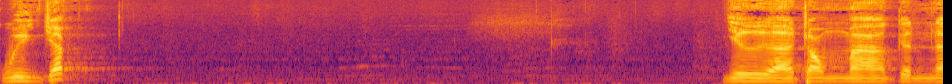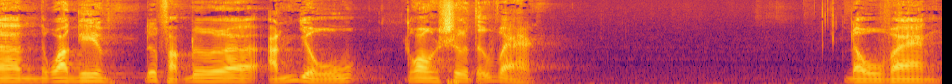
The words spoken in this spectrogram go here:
nguyên chất. Như à, trong à, kinh à, hoa nghiêm đức phật đưa ảnh dụ con sư tử vàng đầu vàng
